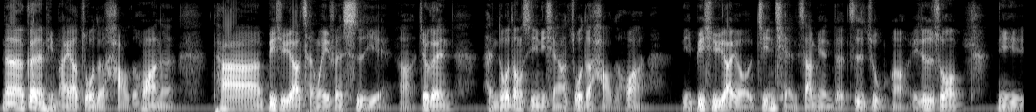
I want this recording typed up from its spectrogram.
那个人品牌要做得好的话呢，它必须要成为一份事业啊。就跟很多东西，你想要做得好的话。你必须要有金钱上面的资助啊，也就是说，你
